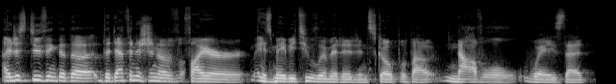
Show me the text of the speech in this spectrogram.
I just do think that the the definition of fire is maybe too limited in scope about novel ways that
